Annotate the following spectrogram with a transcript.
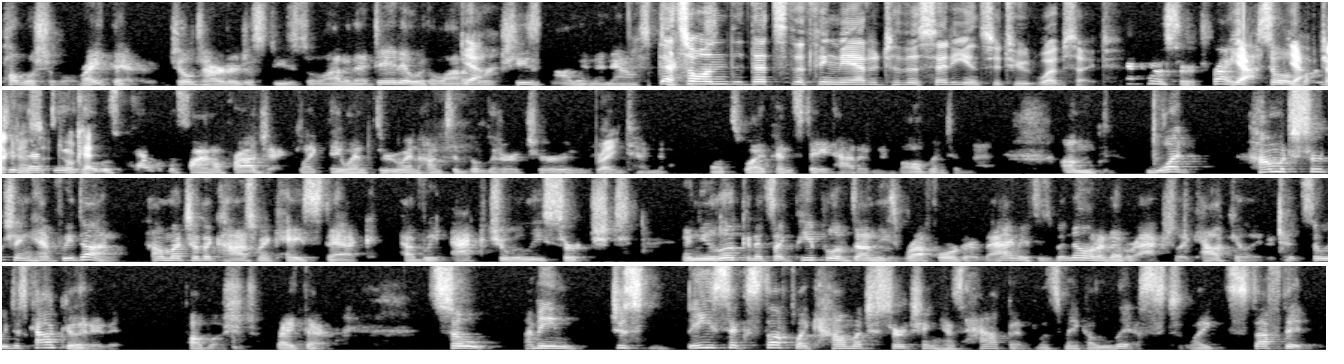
publishable right there. Jill Tarter just used a lot of that data with a lot of Yeah. work she's done and announced. That's on. That's the thing they added to the SETI Institute website. TechnoSearch, right? Yeah, So a yeah, bunch of that data okay. was part of the final project. Like they went through and hunted the literature, and, Right. and, and that's why Penn State had an involvement in that. Um, what? How much searching have we done? How much of the cosmic haystack have we actually searched? And you look, and it's like people have done these rough order of magnitudes, but no one had ever actually calculated it. So we just calculated it, published right there. So I mean, just basic stuff like how much searching has happened. Let's make a list, like stuff that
